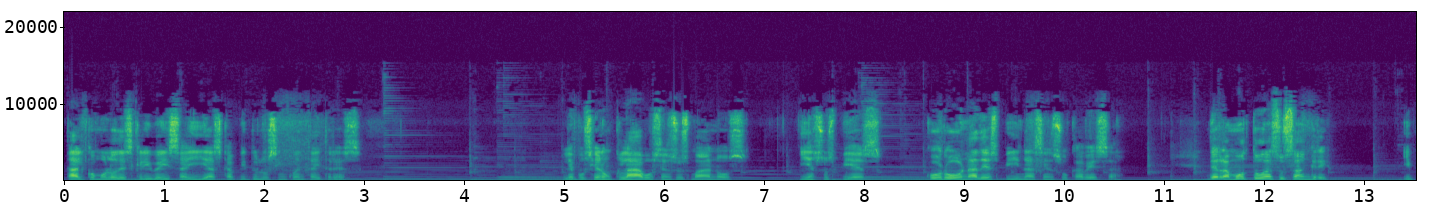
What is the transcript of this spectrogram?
tal como lo describe Isaías capítulo 53. Le pusieron clavos en sus manos y en sus pies, corona de espinas en su cabeza. Derramó toda su sangre, y,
